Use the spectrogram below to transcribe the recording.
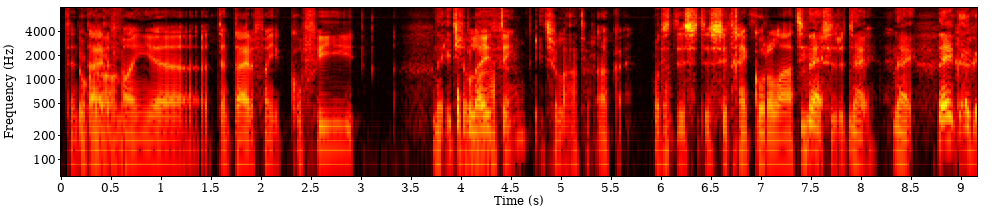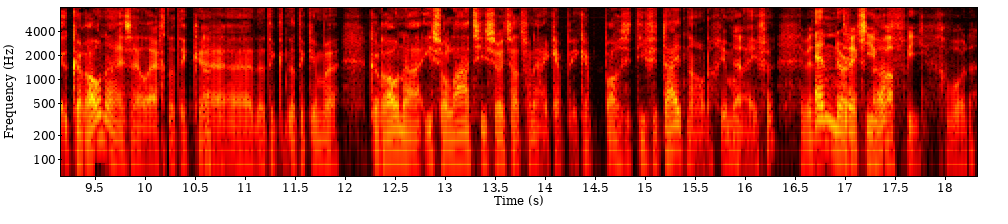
ten Door tijde, corona. van je, ten tijde van je koffie? Nee, ietsje opleving? later. Ietsje later. Oké. Wat Dus, dus er zit geen correlatie Nee, tussen de twee. nee, nee. nee, corona is heel erg dat ik, eh, eh, dat ik, dat ik in mijn corona-isolatie zoiets had van, nou, ik, heb, ik heb positiviteit nodig in mijn Ja. leven. Je bent En een wappie geworden.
